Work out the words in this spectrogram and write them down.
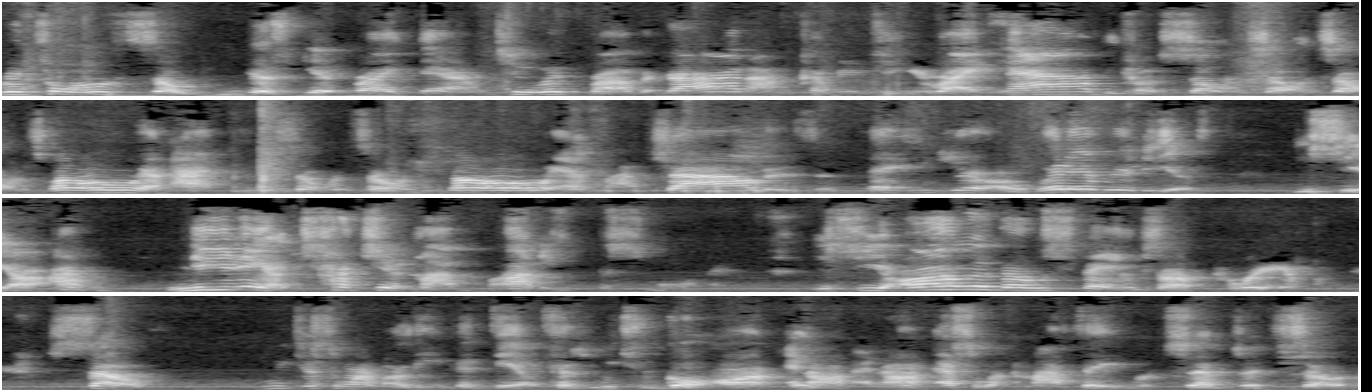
rituals. So you just get right down to it. Father God, I'm coming to you right now because so and so and so and so, and I need so and so and so, and my child is in danger, or whatever it is. You see, I'm needing a touch in my body this morning. You see, all of those things are prayer. So we just want to leave it there because we can go on and on and on. That's one of my favorite subjects. So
